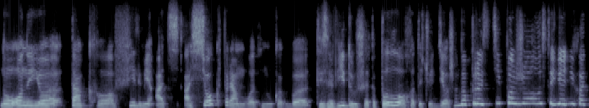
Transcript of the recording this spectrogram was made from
Но он ее так э, в фильме от, осек прям вот, ну как бы, ты завидуешь, это плохо, ты что делаешь? Она, прости, пожалуйста, я не хочу.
